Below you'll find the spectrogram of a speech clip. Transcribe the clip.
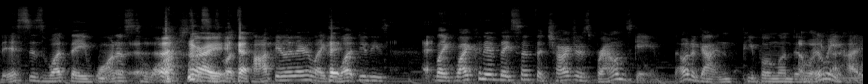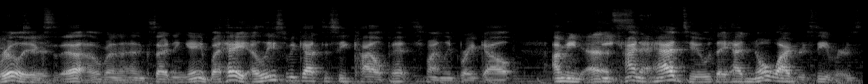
"This is what they want us to watch. This Right. is what's popular there. Like, Hey. what do these? Like, why couldn't have they sent the Chargers Browns game? That would have gotten people in London really hyped. Really, ex- yeah, it would have been an exciting game. But hey, at least we got to see Kyle Pitts finally break out. I mean, he kind of had to. They had no wide receivers.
